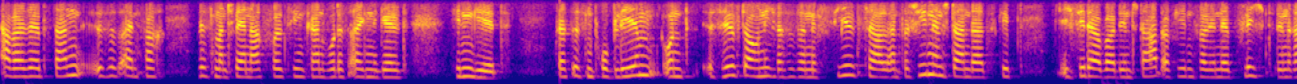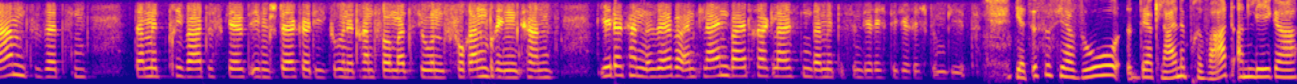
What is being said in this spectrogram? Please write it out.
Aber selbst dann ist es einfach, dass man schwer nachvollziehen kann, wo das eigene Geld hingeht. Das ist ein Problem und es hilft auch nicht, dass es eine Vielzahl an verschiedenen Standards gibt. Ich sehe da aber den Staat auf jeden Fall in der Pflicht, den Rahmen zu setzen, damit privates Geld eben stärker die grüne Transformation voranbringen kann. Jeder kann selber einen kleinen Beitrag leisten, damit es in die richtige Richtung geht. Jetzt ist es ja so, der kleine Privatanleger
